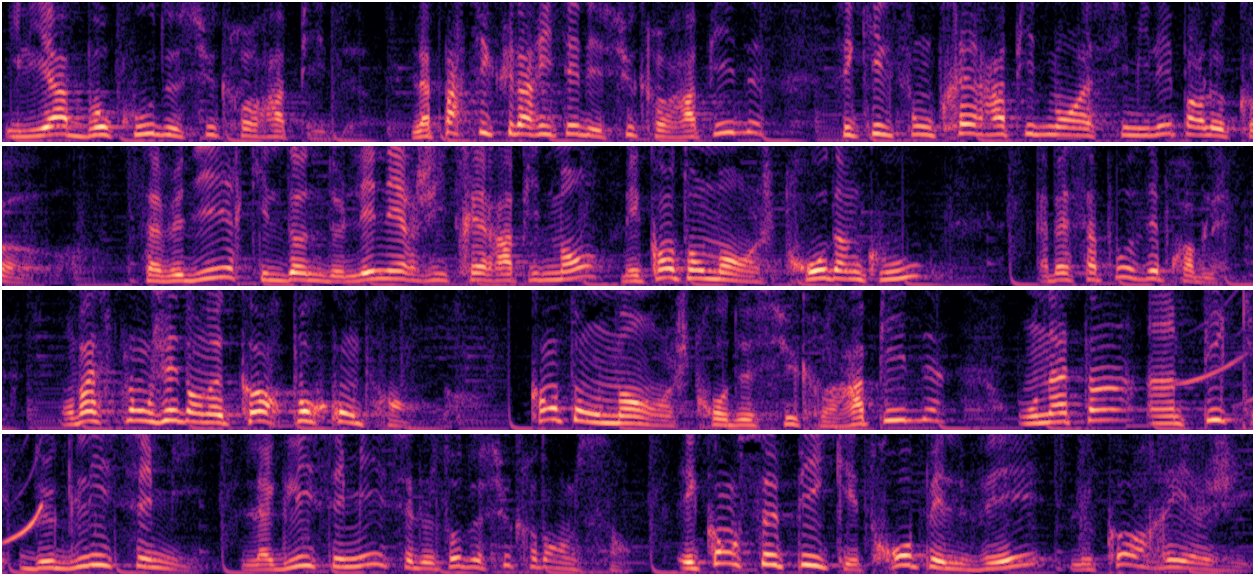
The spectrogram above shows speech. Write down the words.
il y a beaucoup de sucres rapides. La particularité des sucres rapides, c'est qu'ils sont très rapidement assimilés par le corps. Ça veut dire qu'ils donnent de l'énergie très rapidement, mais quand on mange trop d'un coup, eh ben ça pose des problèmes. On va se plonger dans notre corps pour comprendre. Quand on mange trop de sucre rapide, on atteint un pic de glycémie. La glycémie, c'est le taux de sucre dans le sang. Et quand ce pic est trop élevé, le corps réagit.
